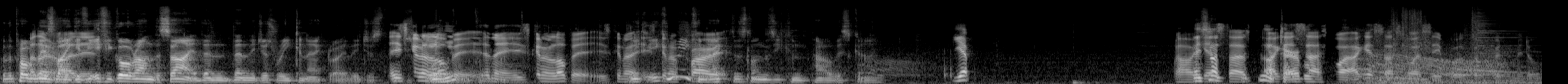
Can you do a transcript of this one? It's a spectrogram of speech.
but the problem is, like, like if, if you go around the side, then then they just reconnect, right? They just. they He's just gonna lob it, isn't he? He's gonna lob it. He's gonna. You, he's you can gonna throw it. as long as you can power this guy. Yep. Oh, I It's guess not- that's. it's not I guess that's why. I guess that's why Seaboy's got through the middle.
